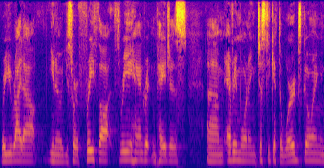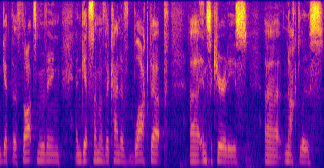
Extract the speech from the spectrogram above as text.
where you write out you know you sort of free thought three handwritten pages um, every morning just to get the words going and get the thoughts moving and get some of the kind of blocked up uh, insecurities uh, knocked loose.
